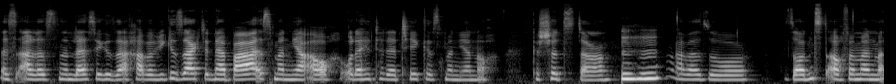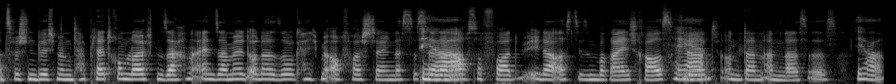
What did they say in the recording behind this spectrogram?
ist alles eine lässige Sache. Aber wie gesagt, in der Bar ist man ja auch, oder hinter der Theke ist man ja noch geschützter. Mhm. Aber so sonst, auch wenn man mal zwischendurch mit dem Tablett rumläuft und Sachen einsammelt oder so, kann ich mir auch vorstellen, dass das ja, Ja. dann auch sofort wieder aus diesem Bereich rausgeht und dann anders ist. Ja,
